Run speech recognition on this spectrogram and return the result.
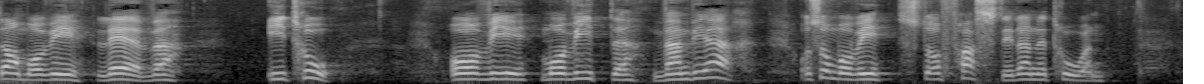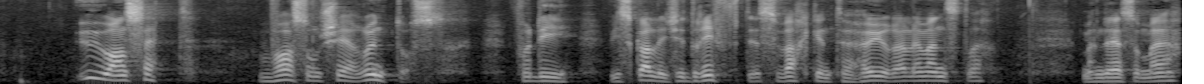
Da må vi leve i tro. Og vi må vite hvem vi er. Og så må vi stå fast i denne troen uansett hva som skjer rundt oss. Fordi vi skal ikke driftes verken til høyre eller venstre. Men det som er,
